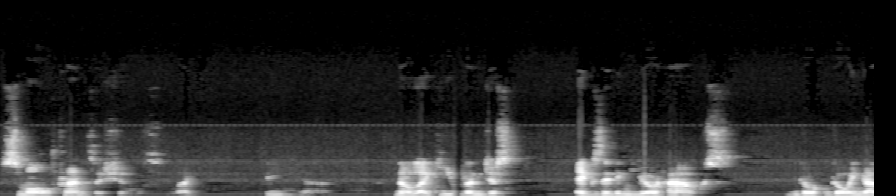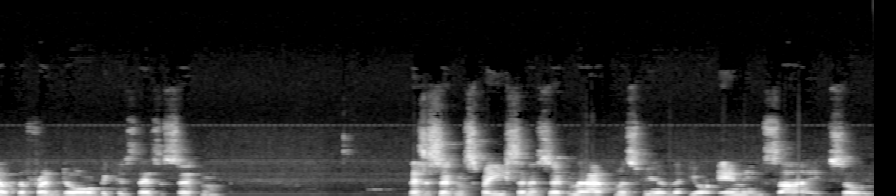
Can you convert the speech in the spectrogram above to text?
small transitions like the uh, no like even just exiting your house go, going out the front door because there's a certain there's a certain space and a certain atmosphere that you're in inside. So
